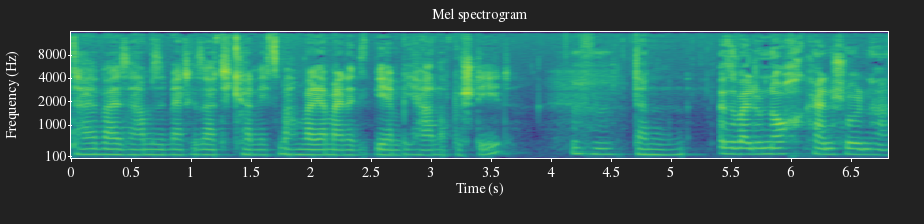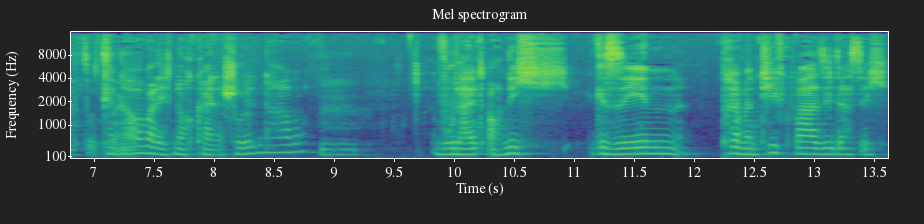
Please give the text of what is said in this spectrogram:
teilweise haben sie mir halt gesagt, ich kann nichts machen, weil ja meine GmbH noch besteht. Mhm. Dann, also weil du noch keine Schulden hast, sozusagen. Genau, weil ich noch keine Schulden habe. Mhm. Wurde halt auch nicht gesehen, präventiv quasi, dass ich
